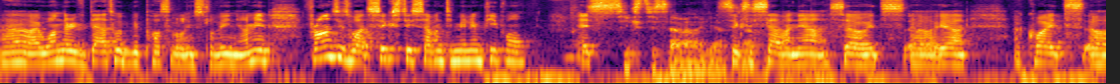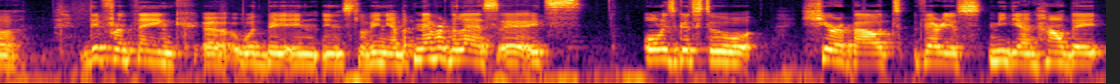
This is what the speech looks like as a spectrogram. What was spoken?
Uh, I wonder if that would be possible in Slovenia. I mean, France is what 60, 70 million people. It's 67, I guess. 67, yeah. yeah. So it's uh, yeah, a quite uh, different thing uh, would be in in Slovenia. But nevertheless, uh, it's always good to hear about various media and how they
